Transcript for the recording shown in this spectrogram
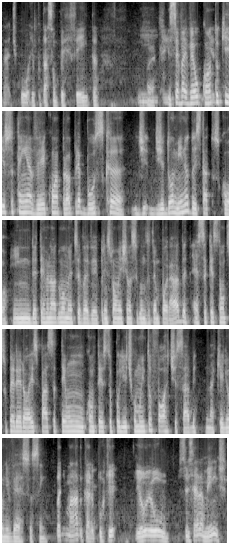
da, tipo, reputação perfeita. E, É. E você vai ver o quanto que isso tem a ver com a própria busca de, de domínio do status quo. Em determinado momento você vai ver, principalmente na segunda temporada, essa questão de super-heróis passa a ter um contexto político muito forte, sabe? Naquele universo, assim. tô animado, cara, porque eu, eu sinceramente,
